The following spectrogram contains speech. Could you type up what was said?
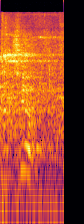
number two.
